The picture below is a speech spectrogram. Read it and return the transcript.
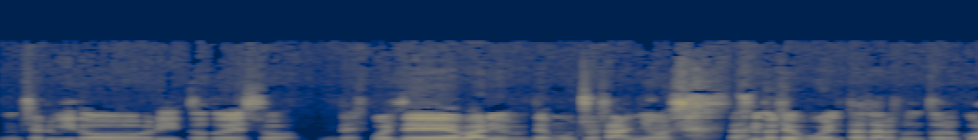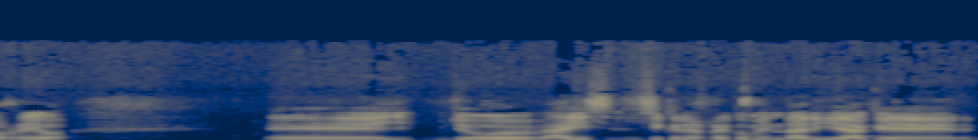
un, servidor y todo eso, después de varios, de muchos años dándole vueltas al asunto del correo, eh, yo ahí sí que les recomendaría que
